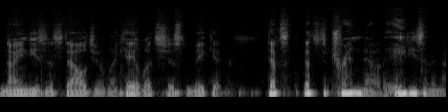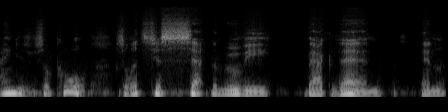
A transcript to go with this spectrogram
90s nostalgia. Like, hey, let's just make it. That's that's the trend now. The 80s and the 90s are so cool. So let's just set the movie back then and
